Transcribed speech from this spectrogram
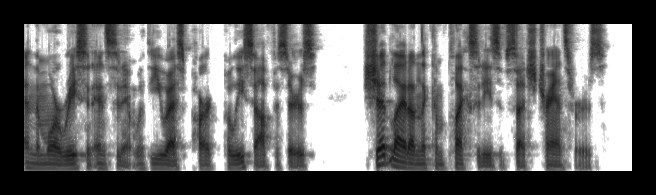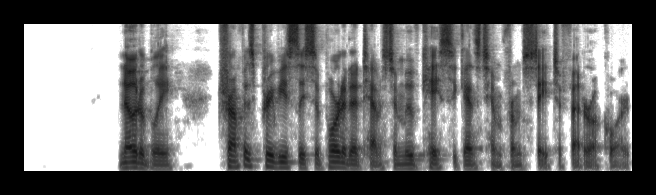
and the more recent incident with U.S. Park police officers, shed light on the complexities of such transfers. Notably, Trump has previously supported attempts to move cases against him from state to federal court,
